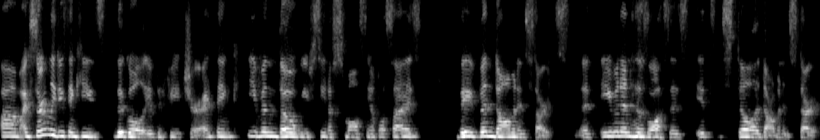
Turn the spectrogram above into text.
Um, I certainly do think he's the goalie of the future. I think even though we've seen a small sample size, they've been dominant starts. Even in his losses, it's still a dominant start.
